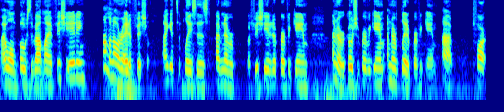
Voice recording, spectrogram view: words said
I won't boast about my officiating. I'm an all right official. I get to places. I've never officiated a perfect game. I've never coached a perfect game. I've never played a perfect game. Uh, far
